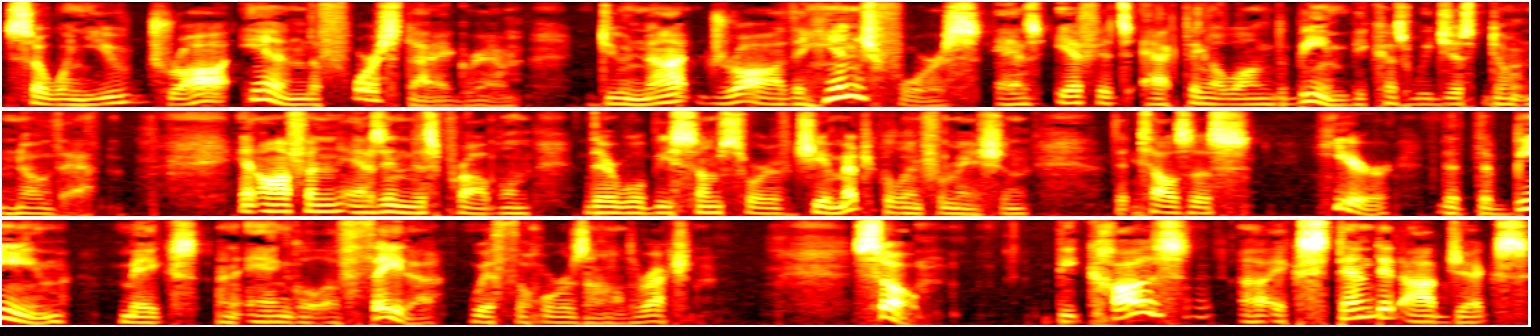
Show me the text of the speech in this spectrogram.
So when you draw in the force diagram, do not draw the hinge force as if it's acting along the beam because we just don't know that. And often, as in this problem, there will be some sort of geometrical information that tells us here that the beam makes an angle of theta with the horizontal direction. So, because uh, extended objects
